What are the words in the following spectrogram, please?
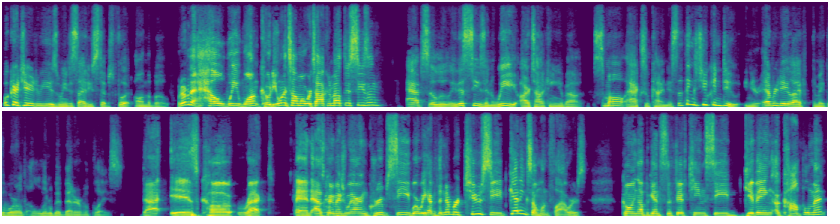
what criteria do we use when we decide who steps foot on the boat? Whatever the hell we want, Cody, you want to tell them what we're talking about this season? Absolutely. This season, we are talking about small acts of kindness, the things you can do in your everyday life to make the world a little bit better of a place. That is correct. And as Cody mentioned, we are in Group C, where we have the number two seed getting someone flowers, going up against the 15 seed giving a compliment.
